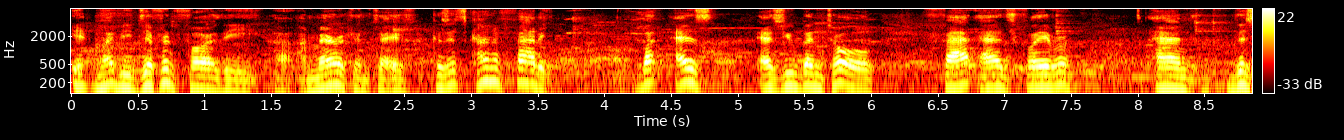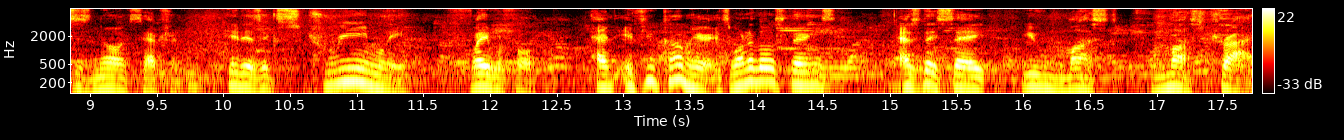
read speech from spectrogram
it might be different for the uh, American taste because it's kind of fatty. But as as you've been told, fat adds flavor, and this is no exception. It is extremely flavorful. And if you come here, it's one of those things, as they say, you must, must try.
